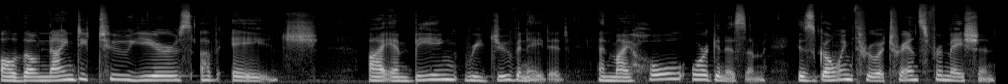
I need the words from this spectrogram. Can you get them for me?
Although 92 years of age, I am being rejuvenated, and my whole organism is going through a transformation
